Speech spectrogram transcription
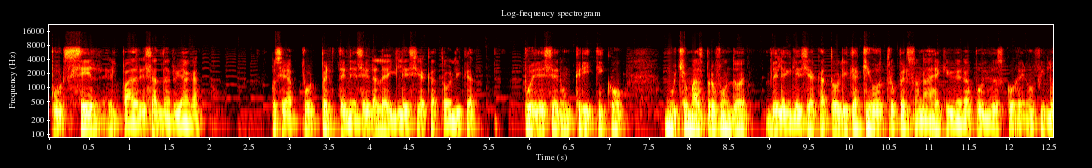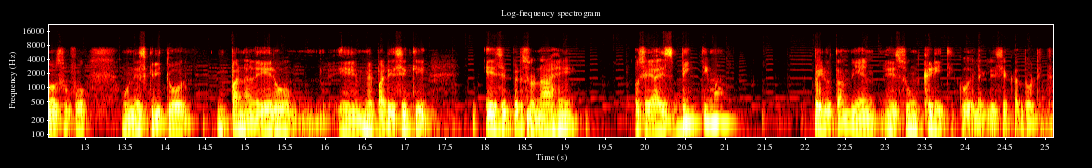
por ser el padre Saldarriaga, o sea, por pertenecer a la Iglesia Católica, puede ser un crítico mucho más profundo de la Iglesia Católica que otro personaje que hubiera podido escoger, un filósofo, un escritor, un panadero. Eh, me parece que ese personaje, o sea, es víctima, pero también es un crítico de la Iglesia Católica.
